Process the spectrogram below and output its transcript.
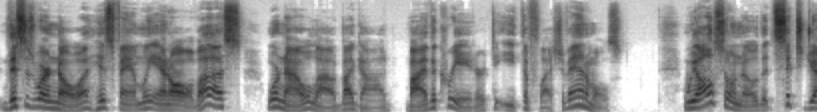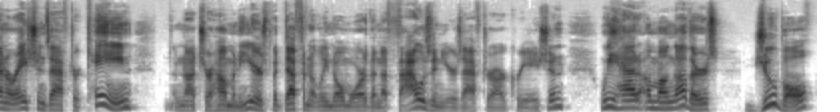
This is where Noah, his family, and all of us were now allowed by God, by the Creator, to eat the flesh of animals. We also know that six generations after Cain, I'm not sure how many years, but definitely no more than a thousand years after our creation, we had, among others, Jubal,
